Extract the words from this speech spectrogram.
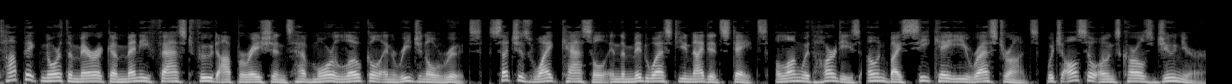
Topic North America Many fast food operations have more local and regional roots, such as White Castle in the Midwest United States, along with Hardee's owned by CKE Restaurants, which also owns Carl's Jr.,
